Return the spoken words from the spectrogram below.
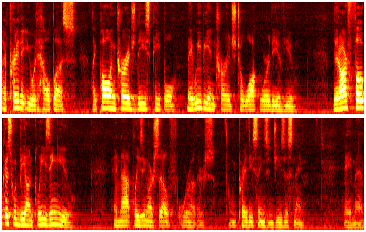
I pray that you would help us. Like Paul encouraged these people, may we be encouraged to walk worthy of you. That our focus would be on pleasing you and not pleasing ourselves or others. And we pray these things in Jesus' name. Amen.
